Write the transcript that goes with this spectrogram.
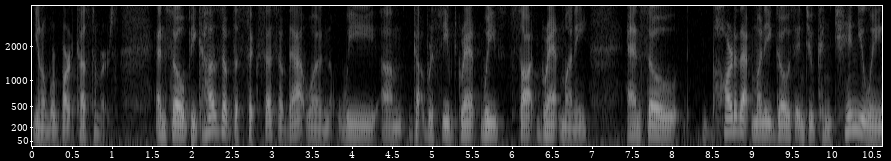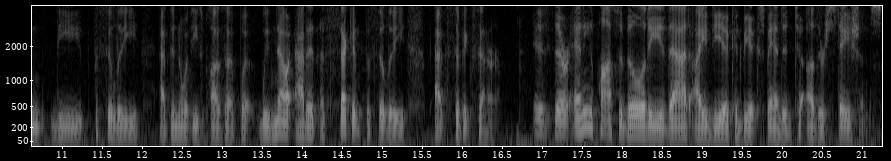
you know, were BART customers. And so, because of the success of that one, we um, got received grant. We sought grant money, and so part of that money goes into continuing the facility at the Northeast Plaza, but we've now added a second facility at Civic Center. Is there any possibility that idea could be expanded to other stations?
